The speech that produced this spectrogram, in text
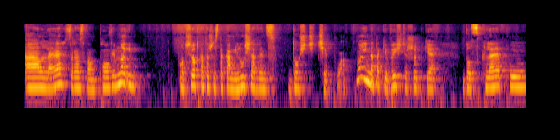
ale zaraz Wam powiem. No i od środka też jest taka milusia, więc dość ciepła. No i na takie wyjście szybkie do sklepu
